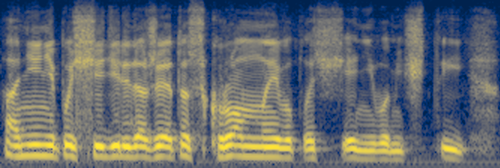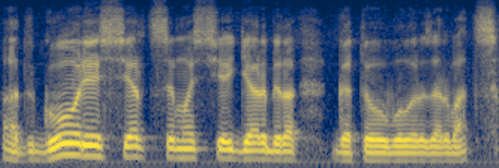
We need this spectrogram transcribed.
Они не пощадили даже это скромное воплощение его мечты. От горя сердце Массе Гербера готово было разорваться.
